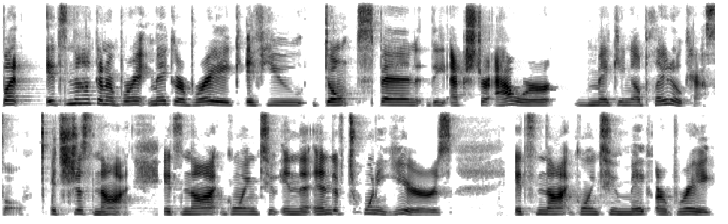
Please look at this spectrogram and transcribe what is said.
but it's not going to break make or break if you don't spend the extra hour making a play-doh castle it's just not. It's not going to, in the end of 20 years, it's not going to make or break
